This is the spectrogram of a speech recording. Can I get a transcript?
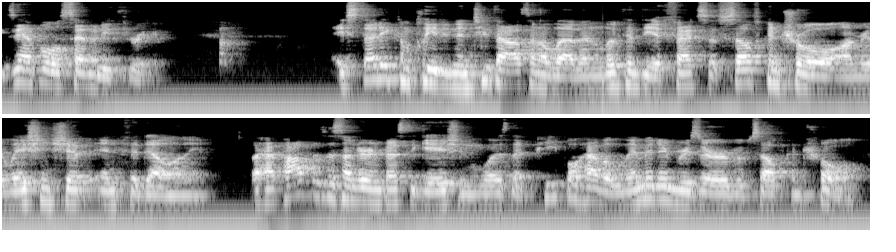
Example 73. A study completed in 2011 looked at the effects of self-control on relationship infidelity. The hypothesis under investigation was that people have a limited reserve of self-control.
